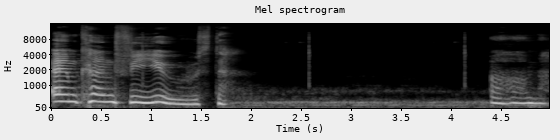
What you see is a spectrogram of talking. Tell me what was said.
am confused. Um.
